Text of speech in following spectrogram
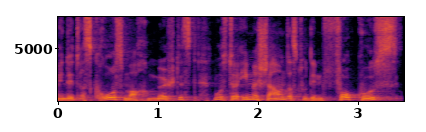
wenn du etwas groß machen möchtest, musst du ja immer schauen, dass du den Fokus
